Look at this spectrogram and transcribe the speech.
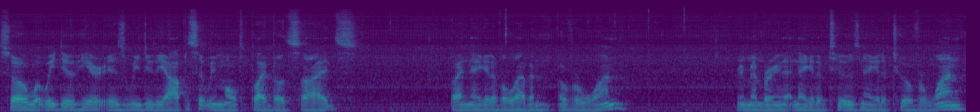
So what we do here is we do the opposite. We multiply both sides by negative 11 over 1 remembering that negative 2 is negative 2 over 1.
